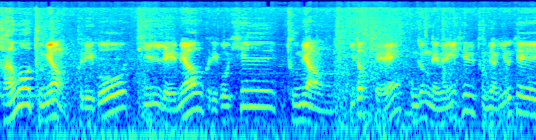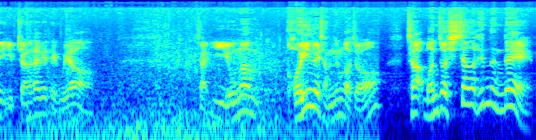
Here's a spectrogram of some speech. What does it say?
방어 2명, 그리고 딜 4명, 그리고 힐 2명, 이렇게 공격 4명에 힐 2명, 이렇게 입장을 하게 되고요. 자, 이 용암 거인을 잡는 거죠. 자, 먼저 시작을 했는데,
